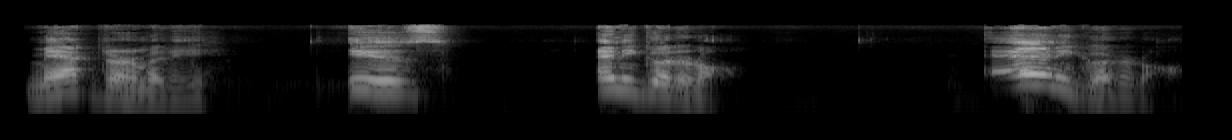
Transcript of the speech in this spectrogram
Matt Dermody is any good at all, any good at all,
